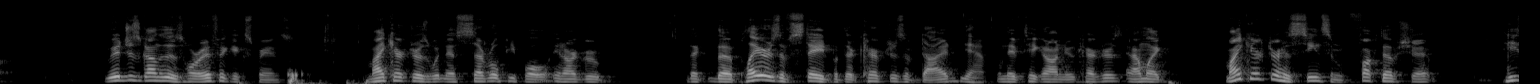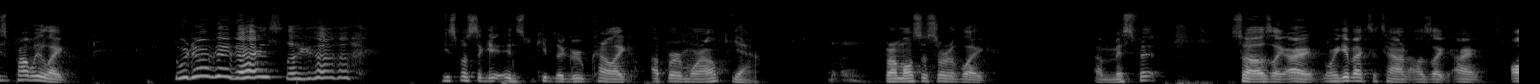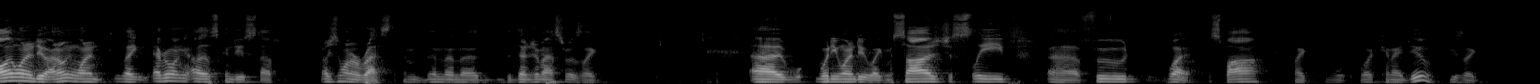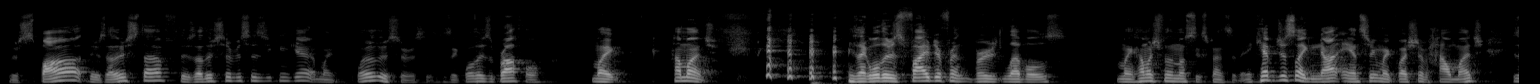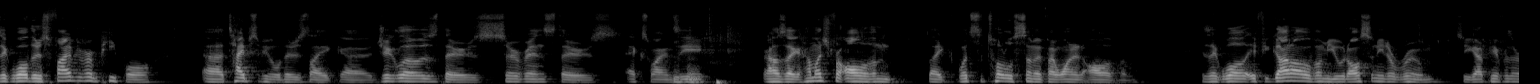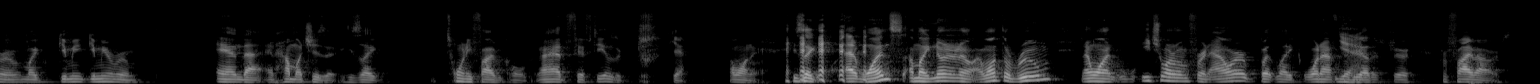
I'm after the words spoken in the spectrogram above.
we had just gone through this horrific experience. My character has witnessed several people in our group. The, the players have stayed, but their characters have died, Yeah. and they've taken on new characters. And I'm like, my character has seen some fucked up shit. He's probably like, "We're doing good, guys." Like, he's supposed to get ins- keep the group kind of like upper morale Yeah. but I'm also sort of like a misfit. So I was like, all right, when we get back to town, I was like, all right, all I want to do, I don't even want to like everyone else can do stuff. I just want to rest. And, and then the the dungeon master was like, uh, what do you want to do? Like massage, just sleep, uh, food, what spa? Like, wh- what can I do? He's like, there's spa, there's other stuff, there's other services you can get. I'm like, what other services? He's like, well, there's a brothel. I'm like, how much? He's like, well, there's five different ver- levels. I'm like, how much for the most expensive? And he kept just like not answering my question of how much. He's like, well, there's five different people, uh, types of people. There's like uh, gigolos, there's servants, there's X, Y, and Z. I was like, how much for all of them? Like, what's the total sum if I wanted all of them? He's like, well, if you got all of them, you would also need a room, so you got to pay for the room. I'm like, give me, give me a room, and that, and how much is it? He's like, twenty five gold, and I had fifty. I was like, yeah, I want it. He's like, at once. I'm like, no, no, no. I want the room, and I want each one of them for an hour, but like one after the other for, for five hours.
